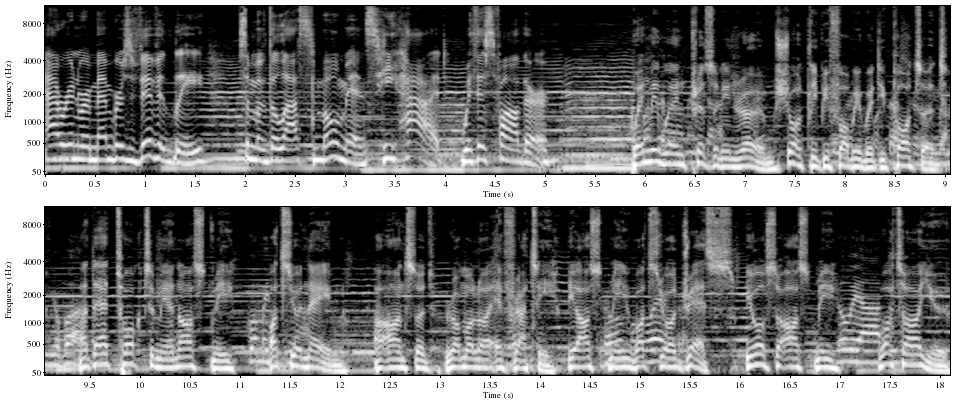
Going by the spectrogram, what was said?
Aaron remembers vividly some of the last moments he had with his father. In prison in Rome, shortly before we were deported, my dad talked to me and asked me, What's your name? I answered, Romolo Efrati. He asked me, What's your address? He also asked me, What are you?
